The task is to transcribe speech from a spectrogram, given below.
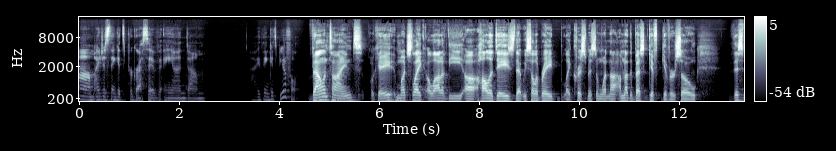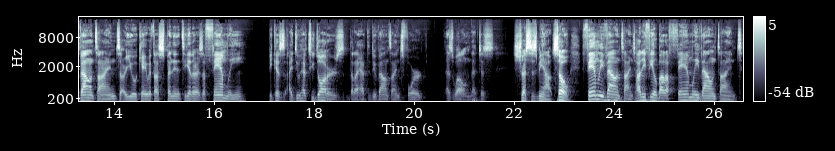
Um, I just think it's progressive, and um, I think it's beautiful. Valentine's, okay, much like a lot of the uh, holidays that we celebrate, like Christmas and whatnot, I'm not the best gift giver. So, this Valentine's, are you okay with us spending it together as a family? Because I do have two daughters that I have to do Valentine's for as well, and that just stresses me out. So, family Valentine's. How do you feel about a family Valentine's?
